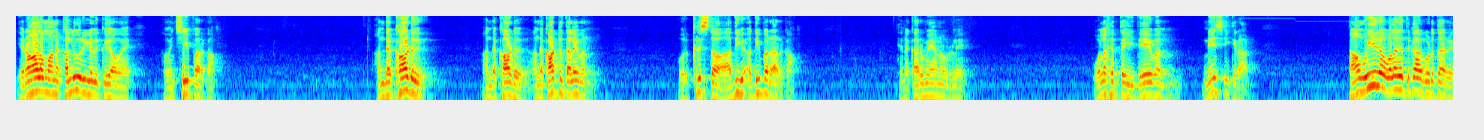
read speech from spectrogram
ஏராளமான கல்லூரிகளுக்கு அவன் அவன் சீப்பாக இருக்கான். அந்த காடு அந்த காடு அந்த காட்டு தலைவன் ஒரு கிறிஸ்தவ அதி அதிபராக இருக்கான். எனக்கு அருமையானவர்களே உலகத்தை தேவன் நேசிக்கிறார். தான் உயிரை உலகத்துக்காக கொடுத்தாரு.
